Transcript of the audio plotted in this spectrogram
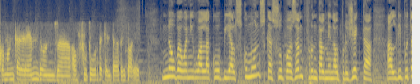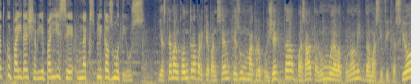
com encararem doncs, eh, el futur d'aquell territori. No ho veuen igual la CUP i els comuns que suposen frontalment el projecte. El diputat copaire Xavier Pellicer n'explica els motius. I estem en contra perquè pensem que és un macroprojecte basat en un model econòmic de massificació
